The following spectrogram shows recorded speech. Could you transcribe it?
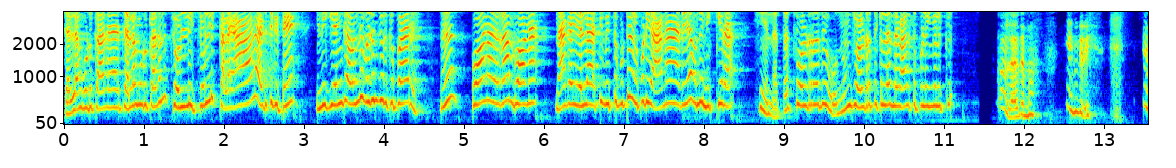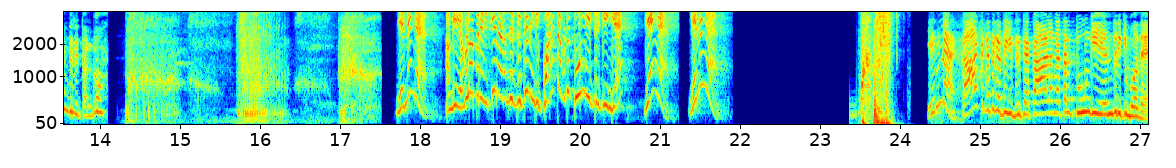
செல்லம் கொடுக்காத செல்லம் கொடுக்காதன்னு சொல்லி சொல்லி தலையால அடிச்சுக்கிட்டேன். இன்னைக்கு எங்க வந்து விடிஞ்சிருக்கு பாரு? போனதுதான் போனேன். நகை எல்லாத்தையும் வித்துப்புட்டு இப்படி அனாதையா வந்து நிக்கிறேன். என்னத்த சொல்றது? ஒன்றும் சொல்றதுக்கு இல்லை இந்த காலத்து பிள்ளைங்களுக்கு. அழாதம்மா. எந்திரி. எந்திரி தங்கம். என்னங்க? அங்க எவ்வளவு பெரிய விஷயம் நடந்துட்டு இருக்கு? நீங்க குறைட்ட விட்டு தூங்கிட்டு இருக்கீங்க ஏங்க என்னங்க என்ன காட்டு கத்து கத்திக்கிட்டு இருக்க? காலங்கத்தால தூங்கி எந்திரிக்கும் போதே?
